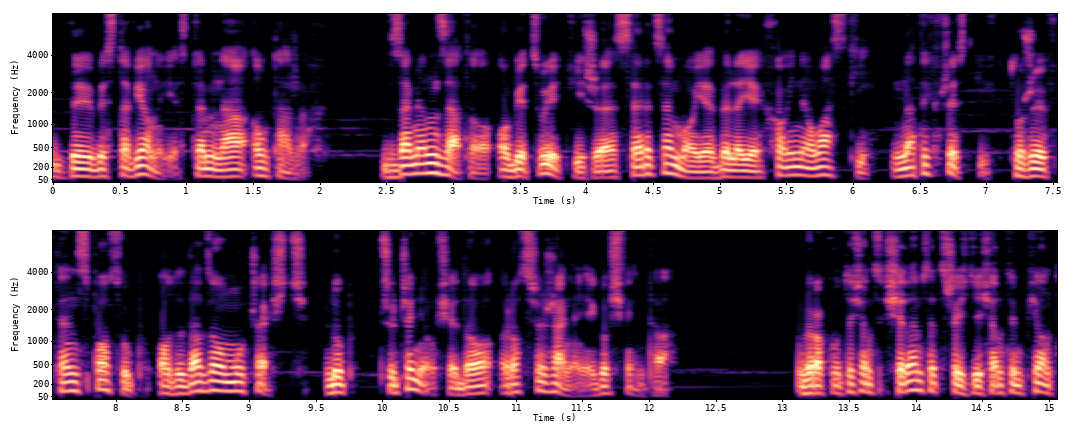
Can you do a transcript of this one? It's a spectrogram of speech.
gdy wystawiony jestem na ołtarzach. W zamian za to obiecuję Ci, że serce moje wyleje hojne łaski na tych wszystkich, którzy w ten sposób oddadzą mu cześć lub przyczynią się do rozszerzania jego święta. W roku 1765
